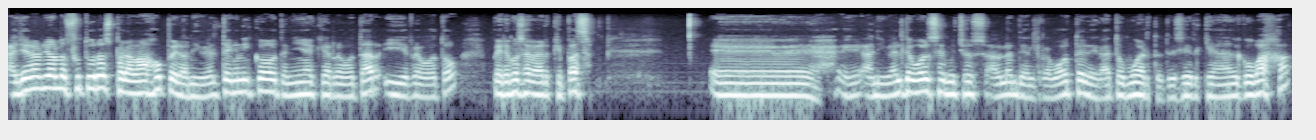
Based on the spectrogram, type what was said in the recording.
Ayer abrió los futuros para abajo, pero a nivel técnico tenía que rebotar y rebotó. Veremos a ver qué pasa. Eh, eh, a nivel de bolsa, muchos hablan del rebote de gato muerto, es decir, que algo baja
